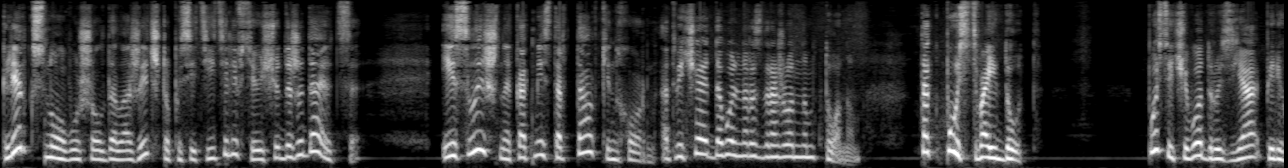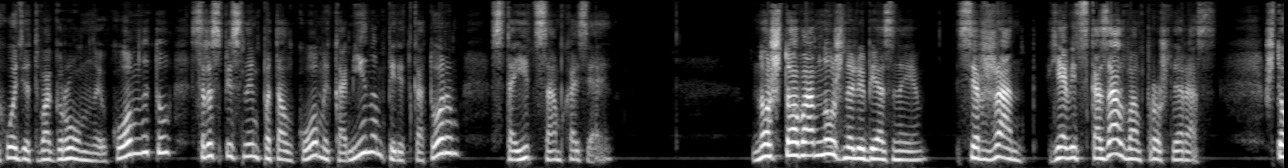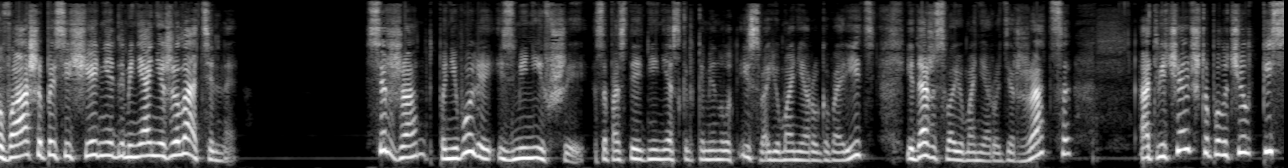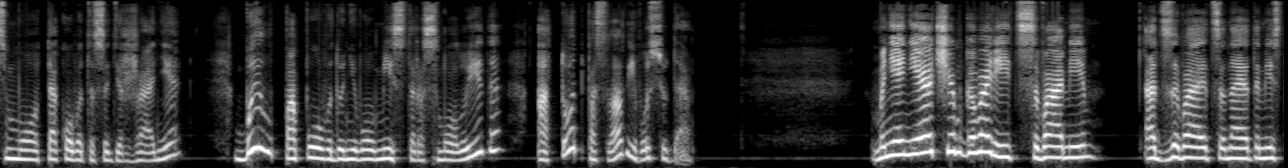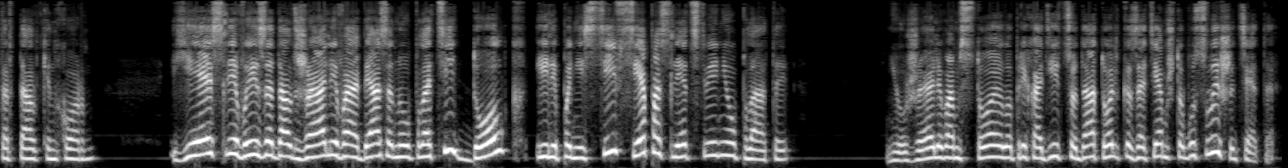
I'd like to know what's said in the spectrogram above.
Клерк снова ушел доложить, что посетители все еще дожидаются. И слышно, как мистер Талкинхорн отвечает довольно раздраженным тоном. «Так пусть войдут!» После чего друзья переходят в огромную комнату с расписным потолком и камином, перед которым стоит сам хозяин. Но что вам нужно, любезные? Сержант, я ведь сказал вам в прошлый раз, что ваше посещение для меня нежелательно. Сержант, поневоле изменивший за последние несколько минут и свою манеру говорить, и даже свою манеру держаться, отвечает, что получил письмо такого-то содержания, был по поводу него мистера Смолуида, а тот послал его сюда. «Мне не о чем говорить с вами», — отзывается на это мистер Талкинхорн. «Если вы задолжали, вы обязаны уплатить долг или понести все последствия неуплаты. Неужели вам стоило приходить сюда только за тем, чтобы услышать это?»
